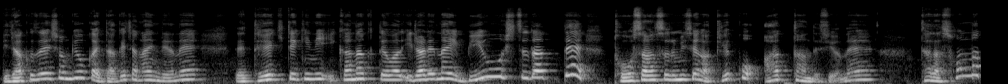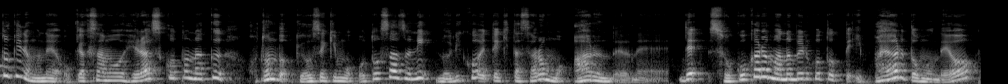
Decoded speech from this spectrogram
リラクゼーション業界だけじゃないんだよね。で、定期的に行かなくてはいられない美容室だって倒産する店が結構あったんですよね。ねただそんな時でもね、お客様を減らすことなく、ほとんど業績も落とさずに乗り越えてきたサロンもあるんだよね。で、そこから学べることっていっぱいあると思うんだよ。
